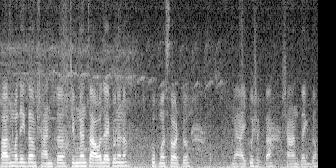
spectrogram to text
फार्ममध्ये एकदम शांत चिमण्यांचा आवाज ऐकून आहे ना खूप मस्त वाटतो. तुम्ही ऐकू शकता शांत एकदम.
